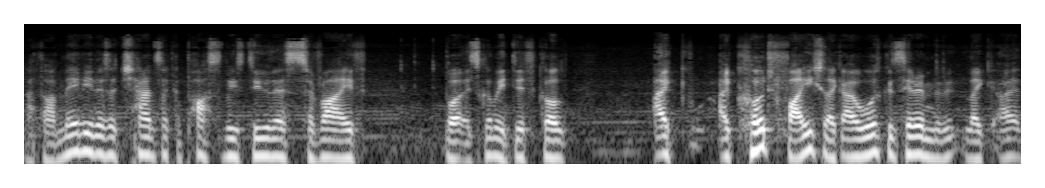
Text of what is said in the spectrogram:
I thought maybe there's a chance I could possibly do this, survive, but it's to be difficult. I, I could fight. Like I was considering, like I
